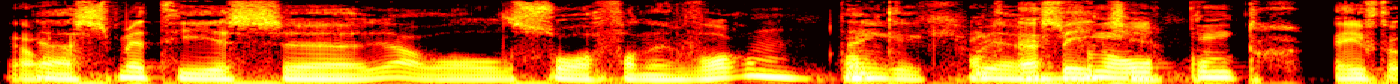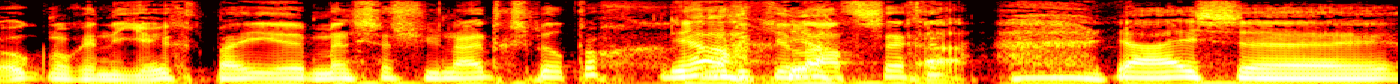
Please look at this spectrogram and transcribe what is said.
Ja. Ja, Smit die is eh, ja, wel een soort van in vorm, denk Want- ik. Want Weer een Espinol beetje. komt, heeft ook nog in de jeugd bij eh, Manchester United gespeeld, toch? Ja, Moet ik je ja, laten zeggen. Ja, hij is, eh,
